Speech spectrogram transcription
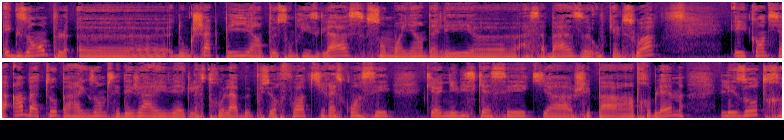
Exemple, euh, donc chaque pays a un peu son brise-glace, son moyen d'aller euh, à sa base où qu'elle soit. Et quand il y a un bateau, par exemple, c'est déjà arrivé avec l'Astrolabe plusieurs fois, qui reste coincé, qui a une hélice cassée, qui a, je sais pas, un problème, les autres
